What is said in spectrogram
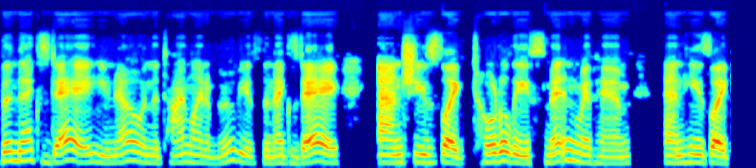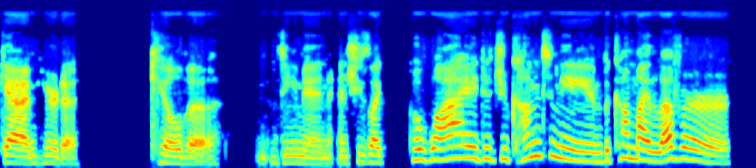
the next day you know in the timeline of the movie it's the next day and she's like totally smitten with him and he's like yeah i'm here to kill the demon and she's like but why did you come to me and become my lover?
